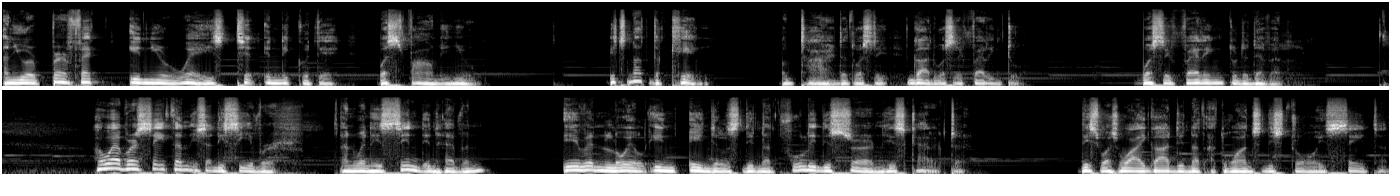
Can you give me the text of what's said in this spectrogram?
and you were perfect in your ways till iniquity was found in you. It's not the king of Tyre that was God was referring to. He was referring to the devil. However, Satan is a deceiver, and when he sinned in heaven, even loyal angels did not fully discern his character. This was why God did not at once destroy Satan.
